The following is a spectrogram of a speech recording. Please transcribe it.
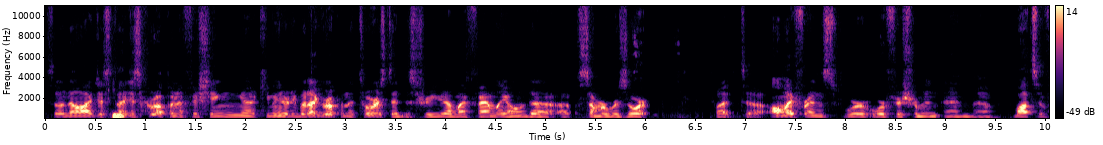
So no, I just I just grew up in a fishing uh, community, but I grew up in the tourist industry. Uh, my family owned a, a summer resort, but uh, all my friends were, were fishermen and uh, lots of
